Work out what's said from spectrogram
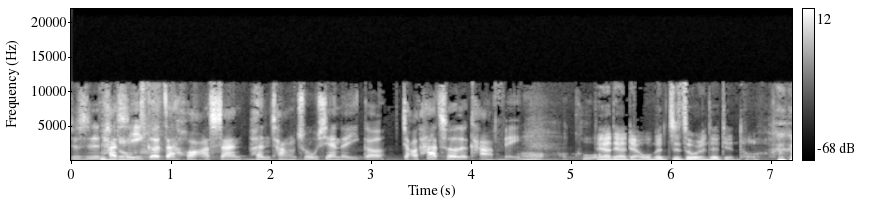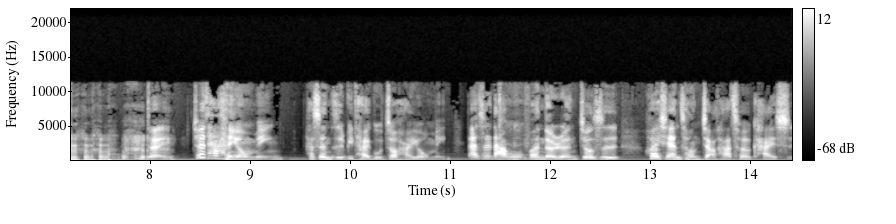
就是它是一个在华山很常出现的一个脚踏车的咖啡哦，好酷哦！等下等下等下，我们制作人在点头，对，就是它很有名。它甚至比太古宙还有名，但是大部分的人就是会先从脚踏车开始，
